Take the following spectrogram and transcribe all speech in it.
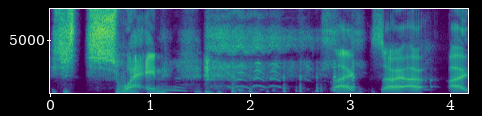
He's just sweating. like, sorry, I, I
